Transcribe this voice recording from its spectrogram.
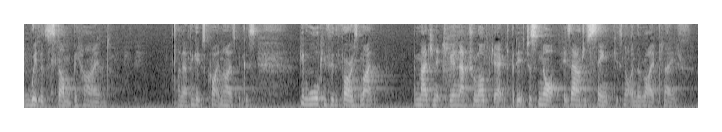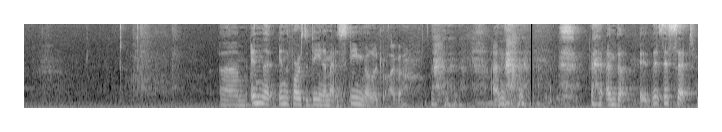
withered stump behind. And I think it's quite nice because people walking through the forest might imagine it to be a natural object, but it's just not, it's out of sync, it's not in the right place. Um, in, the, in the Forest of Dean, I met a steamroller driver. and and uh, it's this set,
